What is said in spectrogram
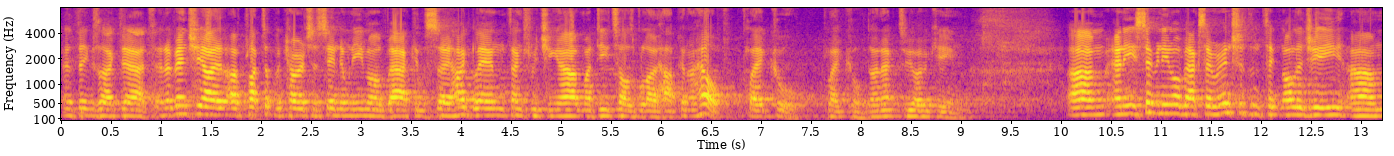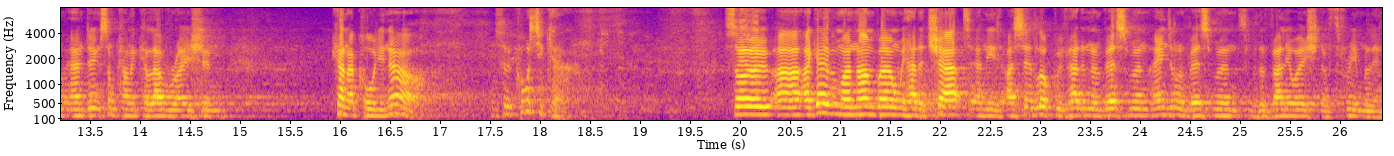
and things like that. And eventually I, I, plucked up the courage to send him an email back and say, hi Glenn, thanks for reaching out, my details below, how can I help? Play it cool, play it cool, don't act too keen. Um, and he sent me an email back saying, we're interested in technology um, and doing some kind of collaboration. Can I call you now? I said, of course you can. So uh, I gave him my number and we had a chat and he, I said, look, we've had an investment, angel investment with a valuation of $3 million.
